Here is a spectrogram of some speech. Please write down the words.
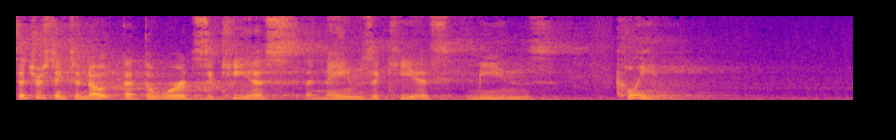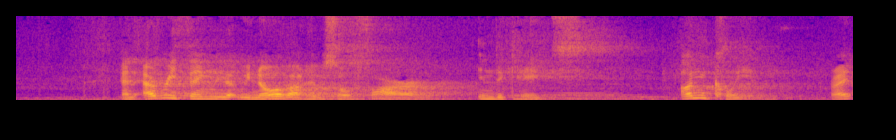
It's interesting to note that the word Zacchaeus, the name Zacchaeus, means clean. And everything that we know about him so far indicates unclean, right?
